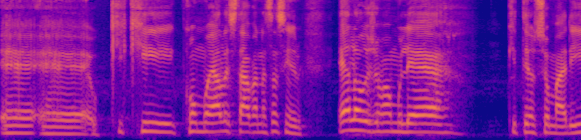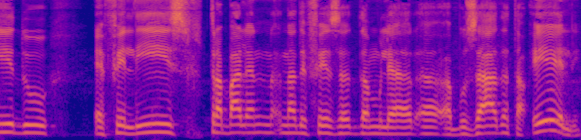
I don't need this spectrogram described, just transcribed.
é, é, o que que, como ela estava nessa síndrome. Ela hoje é uma mulher que tem o seu marido, é feliz, trabalha na defesa da mulher abusada, tal. Ele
